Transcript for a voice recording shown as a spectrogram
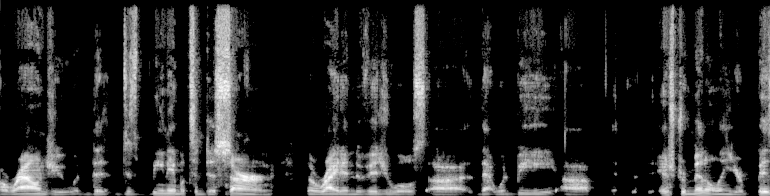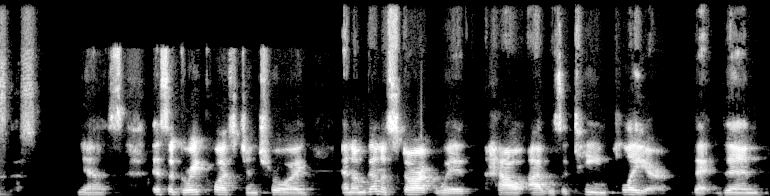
around you, the, just being able to discern the right individuals uh, that would be uh, instrumental in your business. Yes, it's a great question, Troy. And I'm going to start with how I was a team player that then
